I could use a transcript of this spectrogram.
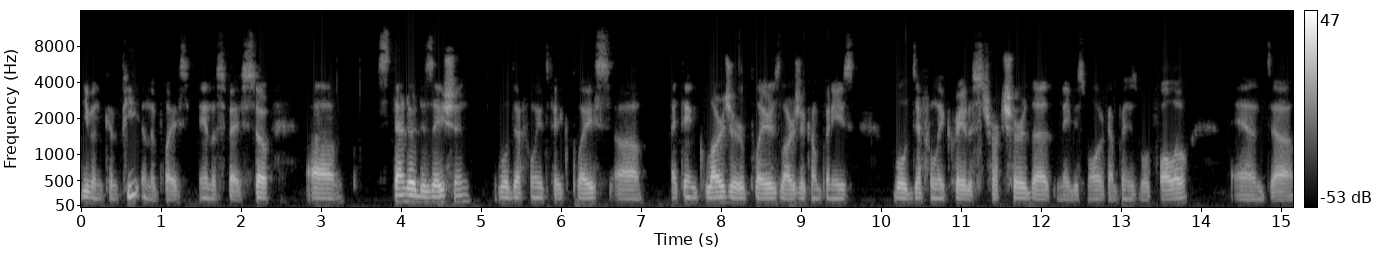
even compete in the place, in the space. So um, standardization will definitely take place. Uh, I think larger players, larger companies will definitely create a structure that maybe smaller companies will follow. And uh,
